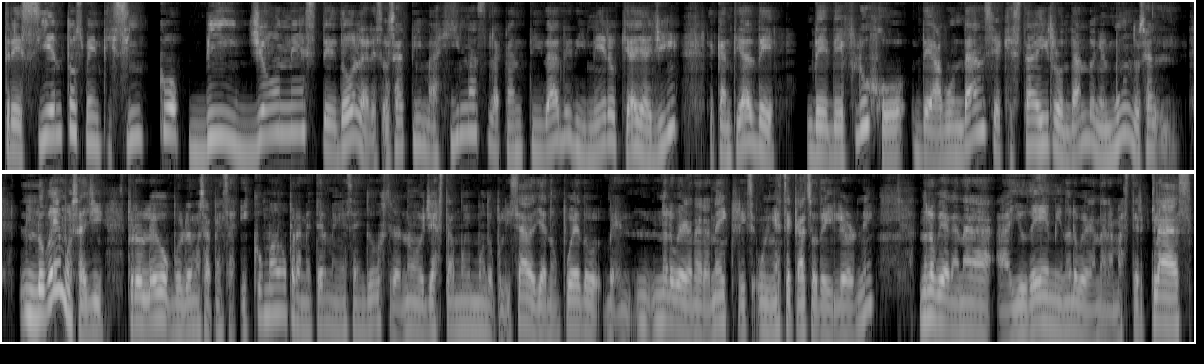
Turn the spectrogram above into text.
325 billones de dólares. O sea, ¿te imaginas la cantidad de dinero que hay allí? La cantidad de de, flujo, de abundancia que está ahí rondando en el mundo. O sea, lo vemos allí, pero luego volvemos a pensar, ¿y cómo hago para meterme en esa industria? No, ya está muy monopolizada, ya no puedo, no le voy a ganar a Netflix, o en este caso de e-learning, no le voy a ganar a, Udemy, no le voy a ganar a Masterclass,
